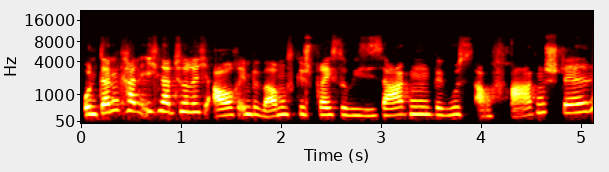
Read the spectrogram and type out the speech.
Und dann kann ich natürlich auch im Bewerbungsgespräch, so wie Sie sagen, bewusst auch Fragen stellen.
